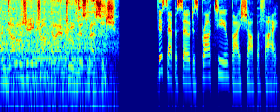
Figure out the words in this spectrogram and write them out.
I'm Donald J. Trump, and I approve this message. This episode is brought to you by Shopify.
